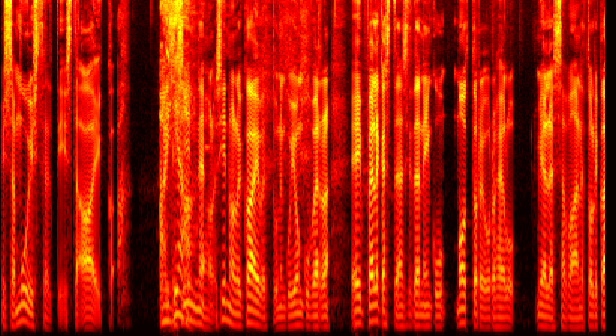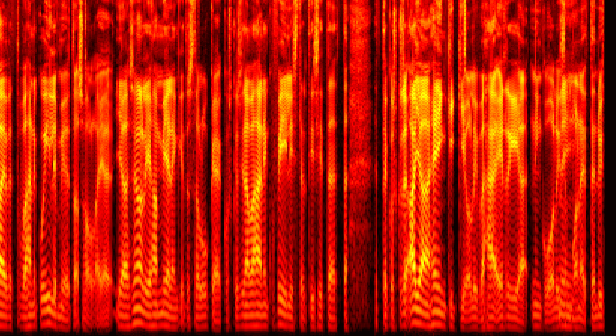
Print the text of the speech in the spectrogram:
missä muisteltiin sitä aikaa. Ai Ja jaa. sinne oli, sinne oli kaivettu niin kuin jonkun verran, ei pelkästään sitä niin kuin moottoriurheilu mielessä, vaan että oli kaivettu vähän niin kuin ilmiötasolla. Ja, ja se oli ihan mielenkiintoista lukea, koska siinä vähän niin kuin fiilisteltiin sitä, että, että koska se ajan henkikin oli vähän eri ja niin kuin oli Niin. semmoinen, että nyt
